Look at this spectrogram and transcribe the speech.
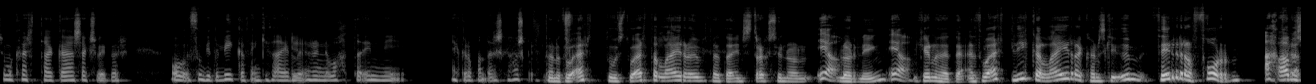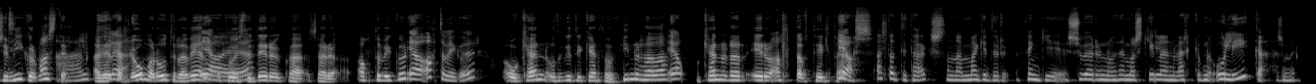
sem að hvert taka sex vikur og þú getur líka fengið það í rauninni vottað inn í einhverja bandaríska háskóla. Þannig að þú ert, þú veist, þú ert að læra um þetta instructional learning þetta, en þú ert líka að læra kannski um þeirra form af Akkurat. þessu mikromaster. Að þetta hljómar ótrúlega vel. Og þú veist, þetta eru, hvað, sagður, átta vikur Já, átta vikur. Og, kenn, og þú getur gert það á þínur hraða Já. og kennarar eru alltaf til Já, taks. alltaf til tags, þannig að maður getur fengið svörun og þegar maður skilja henni verkefni og líka það sem er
